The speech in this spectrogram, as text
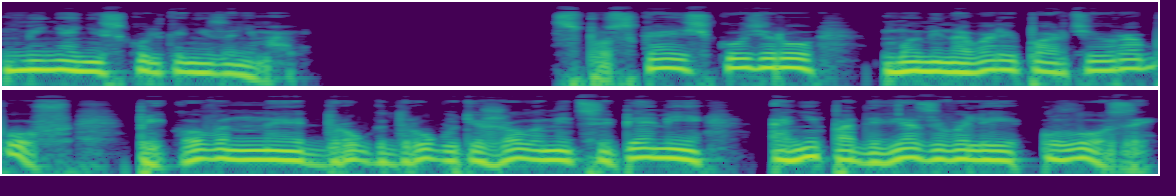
меня нисколько не занимали. Спускаясь к озеру, мы миновали партию рабов. Прикованные друг к другу тяжелыми цепями, они подвязывали лозы.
